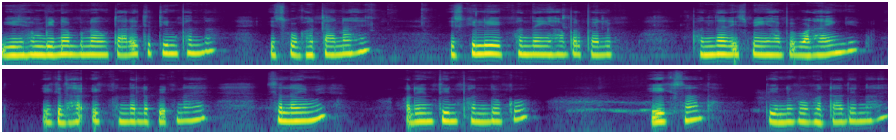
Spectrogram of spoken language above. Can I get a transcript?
ये हम बिना बुना उतारे थे तीन फंदा। इसको घटाना है। इसके लिए एक फंदा यहाँ पर पहले, फंदा इसमें यहाँ पे बढ़ाएँगे। एक धा, एक फंदा लपेटना है सिलाई में। और इन तीन फंदों को एक साथ तीनों को घटा देना है।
